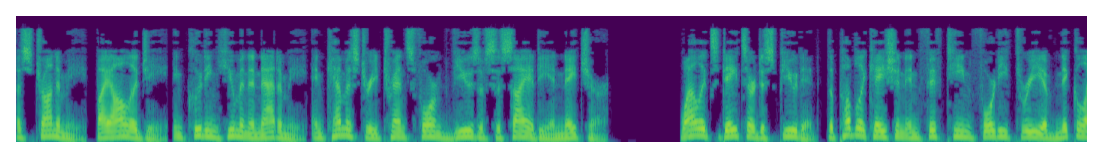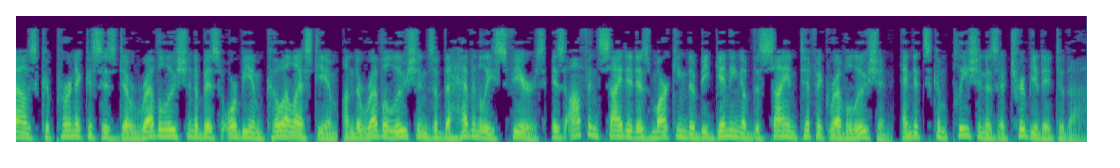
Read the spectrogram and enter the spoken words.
astronomy, biology including human anatomy and chemistry transformed views of society and nature. While its dates are disputed, the publication in 1543 of Nicolaus Copernicus's De Revolutionibus Orbium Coelestium on the revolutions of the heavenly spheres is often cited as marking the beginning of the scientific revolution, and its completion is attributed to the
